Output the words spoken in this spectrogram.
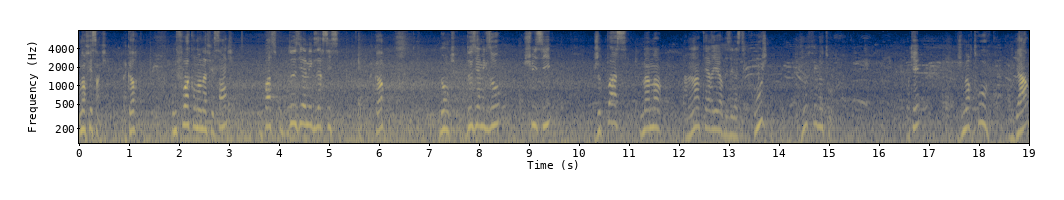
On en fait 5, d'accord? Une fois qu'on en a fait 5, on passe au deuxième exercice, d'accord? Donc, deuxième exo, je suis ici, je passe ma main à l'intérieur des élastiques rouges, je fais le tour. Ok? Je me retrouve en garde,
